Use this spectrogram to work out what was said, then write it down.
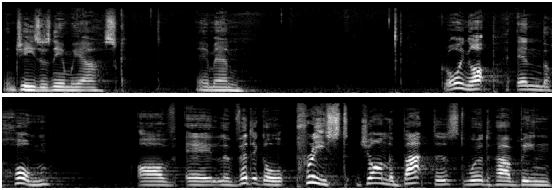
In Jesus' name we ask. Amen. Growing up in the home of a Levitical priest, John the Baptist would have been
